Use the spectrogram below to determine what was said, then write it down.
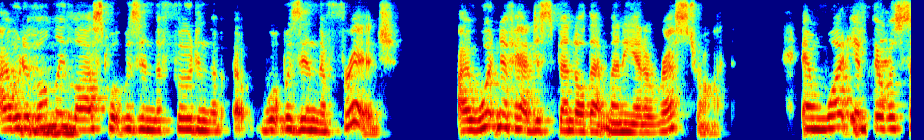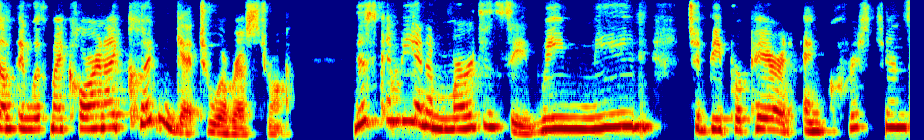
I would have only mm-hmm. lost what was in the food and what was in the fridge. I wouldn't have had to spend all that money at a restaurant. And what if there was something with my car and I couldn't get to a restaurant? This can be an emergency. We need to be prepared. And Christians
